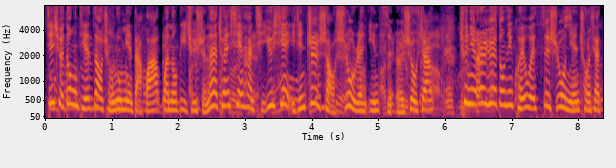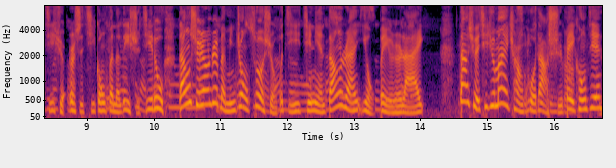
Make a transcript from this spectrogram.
积雪冻结造成路面打滑，关东地区神奈川县和埼玉县已经至少十五人因此而受伤。去年二月，东京魁违四十五年创下积雪二十七公分的历史纪录，当时让日本民众措手不及。今年当然有备而来。大雪器具卖场扩大十倍空间，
